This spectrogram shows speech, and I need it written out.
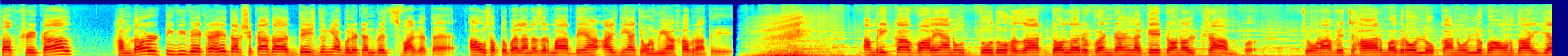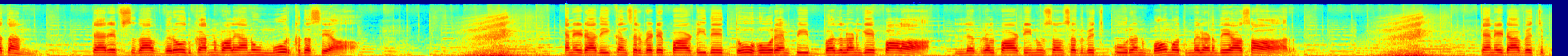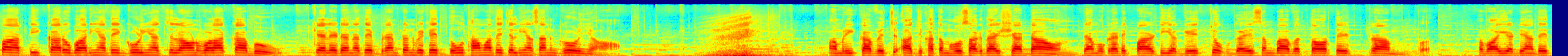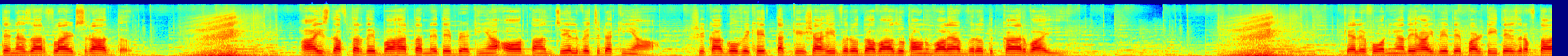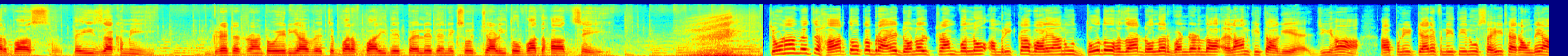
ਸਤਿ ਸ਼੍ਰੀ ਅਕਾਲ। ਹਮਦਰ ਟੀਵੀ ਵੇਖ ਰਹੇ ਦਰਸ਼ਕਾਂ ਦਾ ਦੇਸ਼ ਦੁਨੀਆ ਬੁਲੇਟਿਨ ਵਿੱਚ ਸਵਾਗਤ ਹੈ। ਆਓ ਸਭ ਤੋਂ ਪਹਿਲਾਂ ਨਜ਼ਰ ਮਾਰਦੇ ਹਾਂ ਅੱਜ ਦੀਆਂ ਚੋਣਵੀਆਂ ਖਬਰਾਂ ਤੇ। ਅਮਰੀਕਾ ਵਾਲਿਆਂ ਨੂੰ 2-2000 ਡਾਲਰ ਵੰਡਣ ਲੱਗੇ ਡੋਨਲਡ ਟਰੰਪ। ਚੋਣਾਂ ਵਿੱਚ ਹਾਰ ਮਗਰੋਂ ਲੋਕਾਂ ਨੂੰ ਲੁਭਾਉਣ ਦਾ ਯਤਨ। ਟੈਰਿਫਸ ਦਾ ਵਿਰੋਧ ਕਰਨ ਵਾਲਿਆਂ ਨੂੰ ਮੂਰਖ ਦੱਸਿਆ। ਕੈਨੇਡਾ ਦੀ ਕੰਜ਼ਰਵੇਟਿਵ ਪਾਰਟੀ ਦੇ ਦੋ ਹੋਰ ਐਮਪੀ ਬਦਲਣਗੇ ਪਾਲਾ। ਲਿਬਰਲ ਪਾਰਟੀ ਨੂੰ ਸੰਸਦ ਵਿੱਚ ਪੂਰਨ ਬਹੁਮਤ ਮਿਲਣ ਦੇ ਆਸਾਰ। ਕੈਨੇਡਾ ਵਿੱਚ ਭਾਰਤੀ ਕਾਰੋਬਾਰੀਆਂ ਤੇ ਗੋਲੀਆਂ ਚਲਾਉਣ ਵਾਲਾ ਕਾਬੂ। ਕੈਲੇਡਨ ਅਤੇ ਬਰੈਂਪਟਨ ਵਿਖੇ ਦੋ ਥਾਵਾਂ ਤੇ ਚੱਲੀਆਂ ਸਨ ਗੋਲੀਆਂ। ਅਮਰੀਕਾ ਵਿੱਚ ਅੱਜ ਖਤਮ ਹੋ ਸਕਦਾ ਹੈ ਸ਼ਟਡਾਊਨ। ਡੈਮੋਕ੍ਰੈਟਿਕ ਪਾਰਟੀ ਅੱਗੇ ਝੁਕ ਗਏ ਸੰਭਾਵਤ ਤੌਰ ਤੇ ਟਰੰਪ। ਹਵਾਈ ਅੱਡਿਆਂ ਤੇ 3000 ਫਲਾਈਟਸ ਰੱਦ। ਆਈਸ ਦਫ਼ਤਰ ਦੇ ਬਾਹਰ ਧਰਨੇ ਤੇ ਬੈਠੀਆਂ ਔਰਤਾਂ ਜੇਲ੍ਹ ਵਿੱਚ ਡੱਕੀਆਂ। ਸ਼ਿਕਾਗੋ ਵਿਖੇ ਧੱਕੇਸ਼ਾਹੀ ਵਿਰੁੱਧ ਆਵਾਜ਼ ਉਠਾਉਣ ਵਾਲਿਆਂ ਵਿਰੁੱਧ ਕਾਰਵਾਈ। ਕੈਲੀਫੋਰਨੀਆ ਦੇ ਹਾਈਵੇ ਤੇ ਪਲਟੀ ਤੇਜ਼ ਰਫ਼ਤਾਰ ਬੱਸ 23 ਜ਼ਖਮੀ। ਗ੍ਰੇਟਰ ਟੋਰਾਂਟੋ ਏਰੀਆ ਵਿੱਚ ਬਰਫ਼ਬਾਰੀ ਦੇ ਪਹਿਲੇ ਦਿਨ 140 ਤੋਂ ਵੱਧ ਹਾਦਸੇ। ਚੋਣਾਂ ਵਿੱਚ ਹਾਰ ਤੋਂ ਘਬਰਾਏ ਡੋਨਲਡ ਟਰੰਪ ਵੱਲੋਂ ਅਮਰੀਕਾ ਵਾਲਿਆਂ ਨੂੰ 2-2000 ਡਾਲਰ ਵੰਡਣ ਦਾ ਐਲਾਨ ਕੀਤਾ ਗਿਆ ਹੈ। ਜੀ ਹਾਂ, ਆਪਣੀ ਟੈਰਿਫ ਨੀਤੀ ਨੂੰ ਸਹੀ ਠਹਿਰਾਉਂਦਿਆਂ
